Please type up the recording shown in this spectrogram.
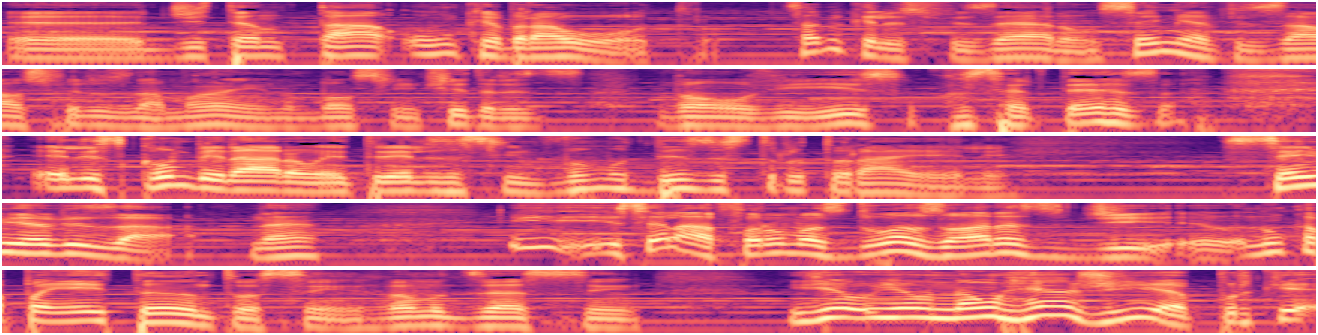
eh, de tentar um quebrar o outro. Sabe o que eles fizeram? Sem me avisar, os filhos da mãe, no bom sentido, eles vão ouvir isso, com certeza. Eles combinaram entre eles assim: vamos desestruturar ele. Sem me avisar, né? E, sei lá, foram umas duas horas de. Eu nunca apanhei tanto assim, vamos dizer assim. E eu, eu não reagia, porque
